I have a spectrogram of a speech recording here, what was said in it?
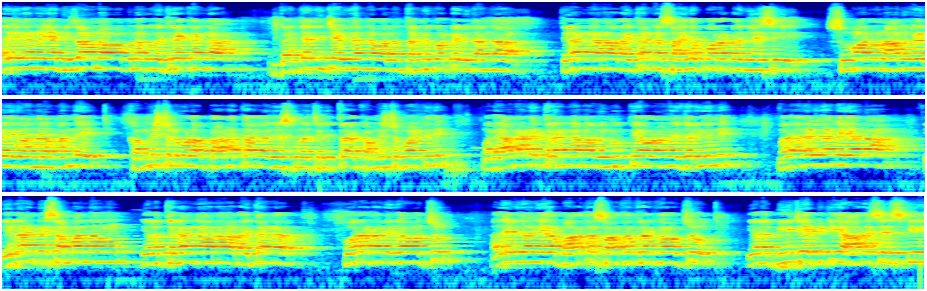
అదేవిధంగా ఈ నిజాం నవాబులకు వ్యతిరేకంగా గద్దెదించే విధంగా వాళ్ళని తరిమి కొట్టే విధంగా తెలంగాణ రైతాంగ సాయుధ పోరాటం చేసి సుమారు నాలుగు వేల ఐదు వందల మంది కమ్యూనిస్టులు కూడా ప్రాణత్యాగాలు చేసుకున్న చరిత్ర కమ్యూనిస్టు పార్టీది. మరి ఆనాడే తెలంగాణ విముక్తి అవడం అనేది జరిగింది. మరి అదేవిధంగా ఇవాళ ఎలాంటి సంబంధం ఇలా తెలంగాణ రైతాంగ పోరాటానికి కావచ్చు అదేవిధంగా ఇలా భారత స్వాతంత్రం కావచ్చు ఇలా బీజేపీకి ఆర్ఎస్ఎస్కి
